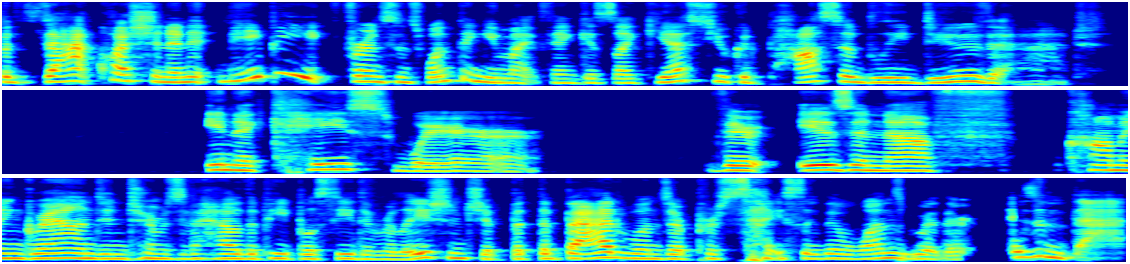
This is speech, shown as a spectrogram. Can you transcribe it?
but that question, and it may be, for instance, one thing you might think is like, yes, you could possibly do that in a case where there is enough common ground in terms of how the people see the relationship but the bad ones are precisely the ones where there isn't that.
